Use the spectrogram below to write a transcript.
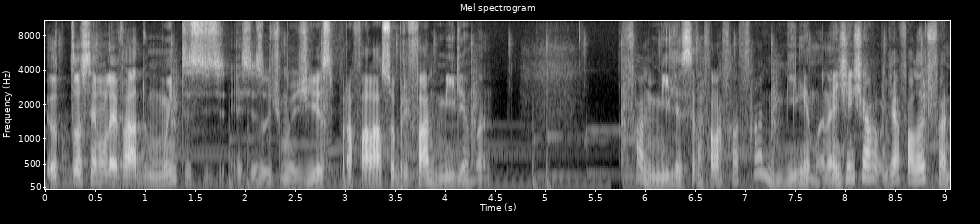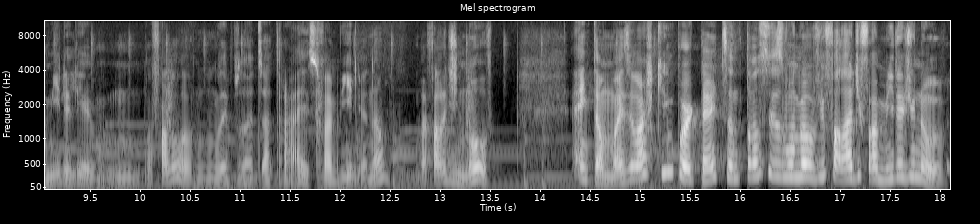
eu tô sendo levado muito esses, esses últimos dias para falar sobre família, mano. Família, você vai falar, falar família, mano. A gente já, já falou de família ali, não falou uns episódios atrás, família, não? Vai falar de novo. É, então, mas eu acho que é importante, então vocês vão me ouvir falar de família de novo.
